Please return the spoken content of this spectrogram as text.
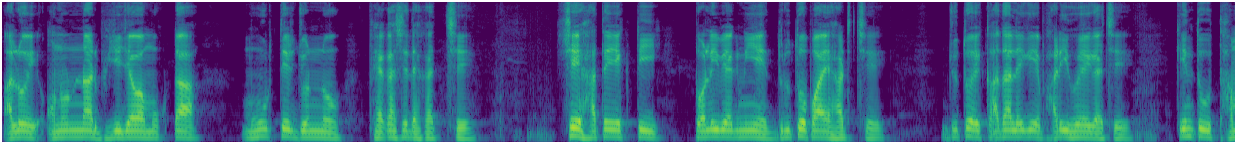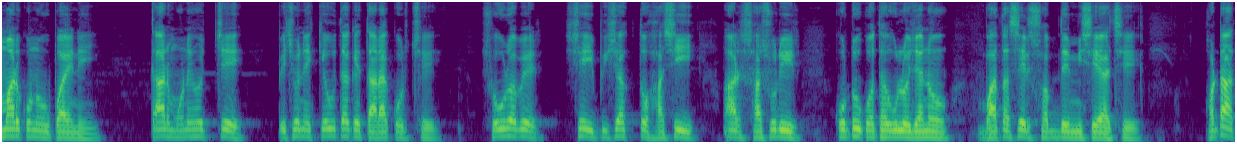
আলোয় অনন্যার ভিজে যাওয়া মুখটা মুহূর্তের জন্য ফ্যাকাশে দেখাচ্ছে। সে হাতে একটি টলি ব্যাগ নিয়ে দ্রুত পায়ে হাঁটছে। জুতোয় কাদা লেগে ভারী হয়ে গেছে। কিন্তু থামার কোনো উপায় নেই। তার মনে হচ্ছে পেছনে কেউ তাকে তাড়া করছে। সৌরভের সেই বিষাক্ত হাসি আর শাশুড়ির কটু কথাগুলো যেন বাতাসের শব্দে মিশে আছে। হঠাৎ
